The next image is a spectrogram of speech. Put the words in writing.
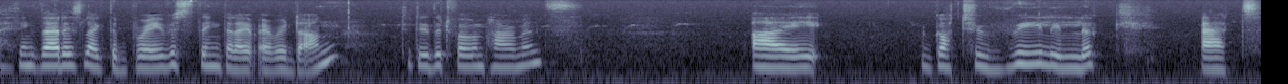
I think that is like the bravest thing that I've ever done to do the 12 empowerments. I got to really look at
